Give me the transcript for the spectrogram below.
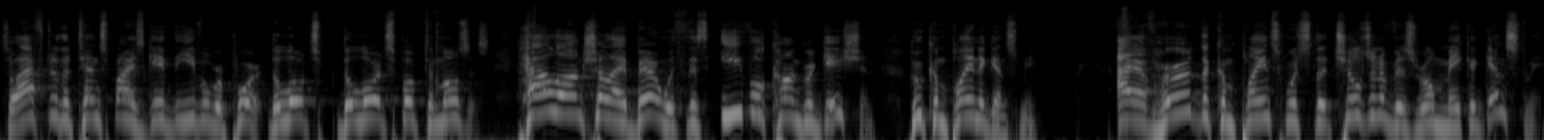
so after the ten spies gave the evil report, the Lord, the Lord spoke to Moses. How long shall I bear with this evil congregation who complain against me? I have heard the complaints which the children of Israel make against me.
